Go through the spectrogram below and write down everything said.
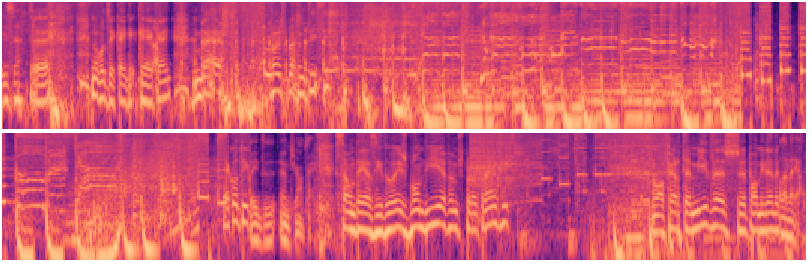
Exato. Eh, não vou dizer quem, quem é quem, mas vamos para as notícias. É contigo. De anteontem. São 10 e 2, bom dia, vamos para o trânsito. Uma oferta Midas, eh, Paulo Miranda. Amarelo.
